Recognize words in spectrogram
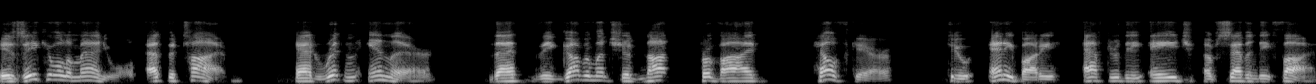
Ezekiel Emanuel, at the time, had written in there that the government should not provide health care to anybody after the age of 75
